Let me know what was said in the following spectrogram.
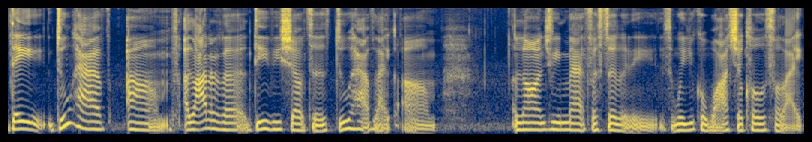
they do have um, a lot of the DV shelters do have like um, laundry mat facilities where you could wash your clothes for like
